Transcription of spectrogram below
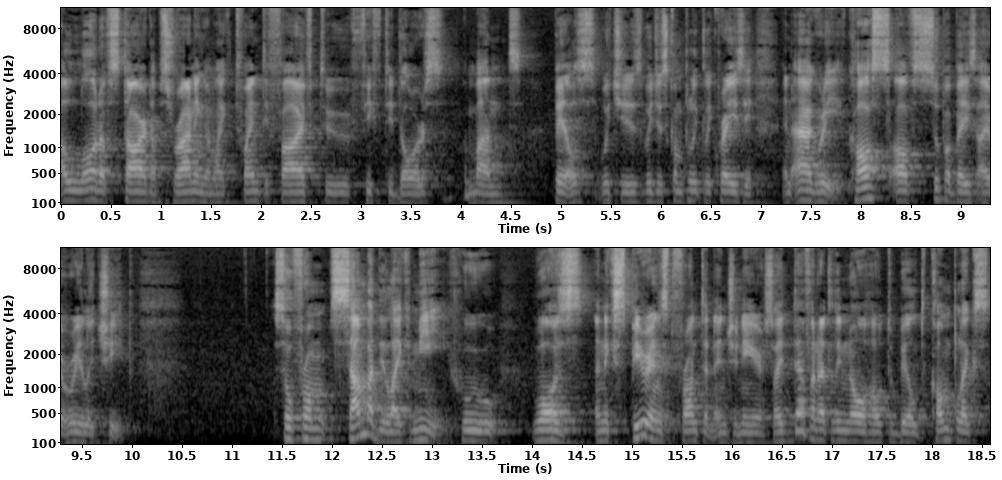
a lot of startups running on like 25 to $50 a month bills, which is which is completely crazy. And I agree, costs of Supabase are really cheap. So from somebody like me who was an experienced front-end engineer, so I definitely know how to build complex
